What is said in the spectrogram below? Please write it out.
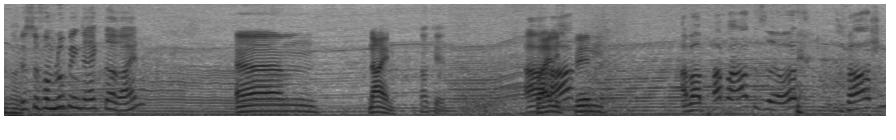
oh Gott. Bist du vom Looping direkt da rein? Ähm. Nein, Okay. weil Aha. ich bin. Aber Papa hatten sie, oder was? Sie verarschen?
